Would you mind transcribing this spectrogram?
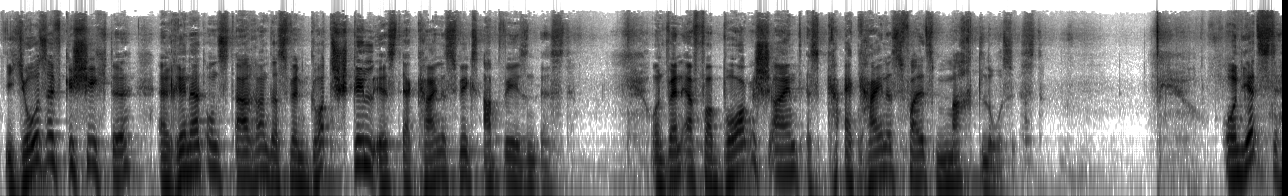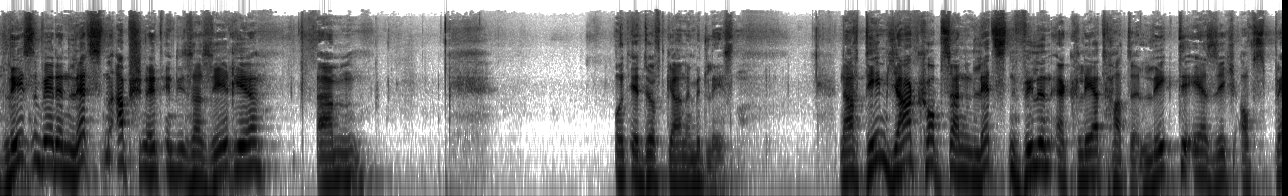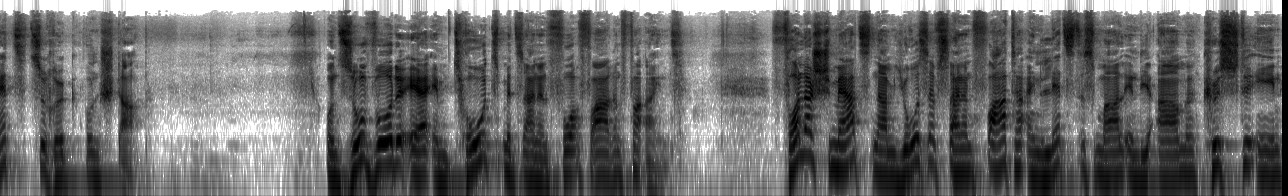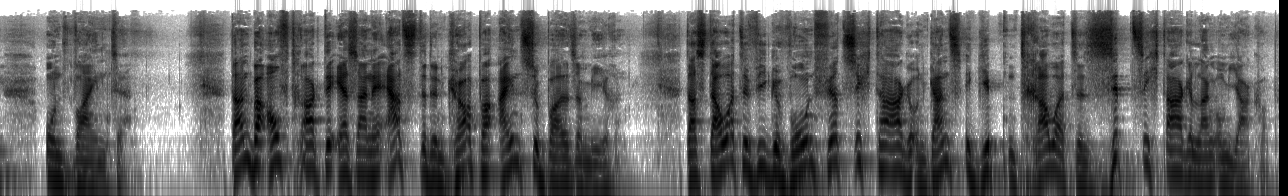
Die Josef-Geschichte erinnert uns daran, dass wenn Gott still ist, er keineswegs abwesend ist. Und wenn er verborgen scheint, er keinesfalls machtlos ist. Und jetzt lesen wir den letzten Abschnitt in dieser Serie. Ähm, und ihr dürft gerne mitlesen. Nachdem Jakob seinen letzten Willen erklärt hatte, legte er sich aufs Bett zurück und starb. Und so wurde er im Tod mit seinen Vorfahren vereint. Voller Schmerz nahm Josef seinen Vater ein letztes Mal in die Arme, küsste ihn und weinte. Dann beauftragte er seine Ärzte, den Körper einzubalsamieren. Das dauerte wie gewohnt 40 Tage und ganz Ägypten trauerte 70 Tage lang um Jakob.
